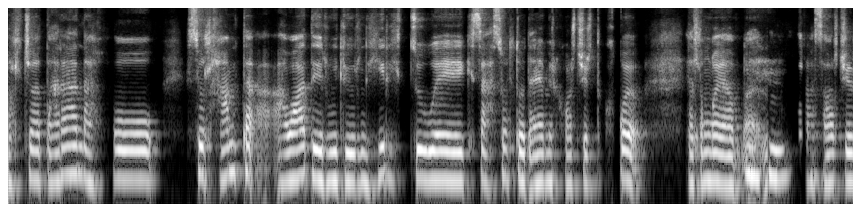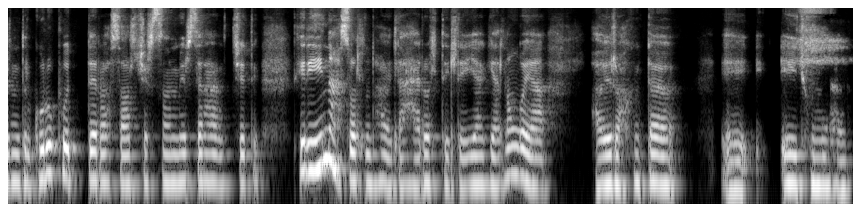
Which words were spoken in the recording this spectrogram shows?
олжоо дараа нь авах уу? Эсвэл хамт аваад ирвэл ер нь хэр хэцүү вэ? гэсэн асуултууд амар их орж ирдэг байхгүй юу? Ялангуяа бас орж ирэн тэр группүүд дээр бас орж ирсэн мэрсэр харагдаж байдаг тэгэхээр энэ асуултанд хоёлаа хариулт хэлээ. Яг ялангуяа хоёр охинтой э, ээж хүний хувьд.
